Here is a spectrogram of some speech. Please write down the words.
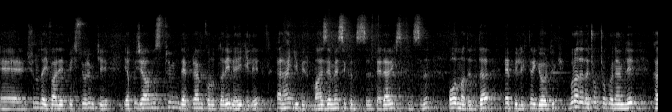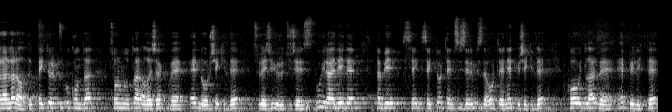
e, şunu da ifade etmek istiyorum ki yapacağımız tüm deprem konutları ile ilgili herhangi bir malzeme sıkıntısı, tedarik sıkıntısının olmadığını da hep birlikte gördük. Burada da çok çok önemli kararlar aldık. Sektörümüz bu konuda sorumluluklar alacak ve en doğru şekilde süreci yürüteceğiz. Bu iradeyi de tabii se- sektör temsilcilerimiz de ortaya net bir şekilde koydular ve hep birlikte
